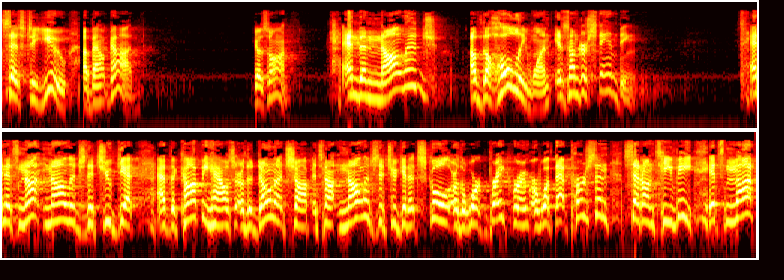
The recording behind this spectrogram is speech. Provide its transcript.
says to you about God. It goes on. And the knowledge of the Holy One is understanding. And it's not knowledge that you get at the coffee house or the donut shop. It's not knowledge that you get at school or the work break room or what that person said on TV. It's not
